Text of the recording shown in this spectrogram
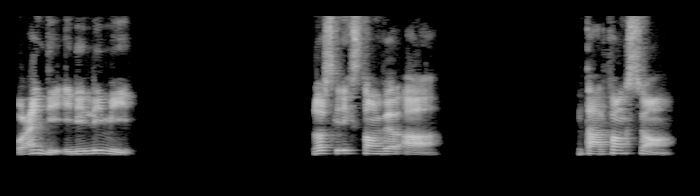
وعندي اللي ليميت x tend vers a نتاع ال fonction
